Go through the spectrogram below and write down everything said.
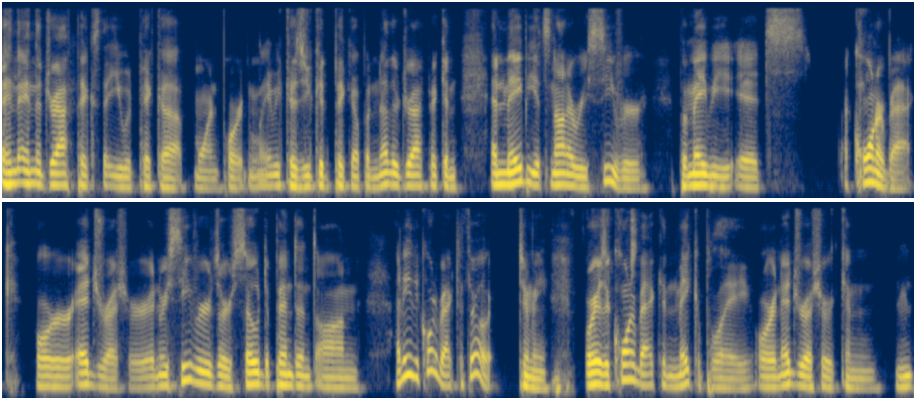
and and the draft picks that you would pick up more importantly because you could pick up another draft pick and and maybe it's not a receiver but maybe it's a cornerback or edge rusher and receivers are so dependent on I need a quarterback to throw it to me whereas a cornerback can make a play or an edge rusher can m-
